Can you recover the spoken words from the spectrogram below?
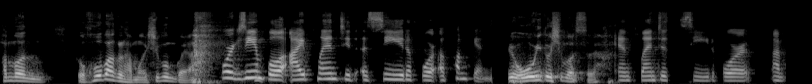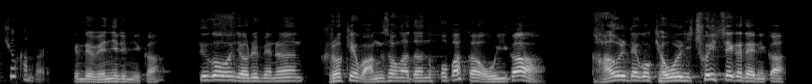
한번 그 호박을 한번 심은 거야. For example, I planted a seed for a pumpkin 오이도 심었어요. and planted seed for um, cucumber. 근데 웬일입니까? 뜨거운 여름에는 그렇게 왕성하던 호박과 오이가 가을 되고 겨울 초입새가 되니까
